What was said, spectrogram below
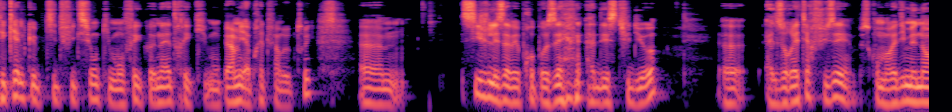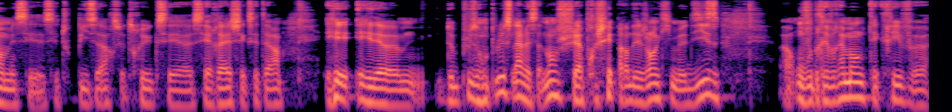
les quelques petites fictions qui m'ont fait connaître et qui m'ont permis après de faire d'autres trucs, euh, si je les avais proposées à des studios, euh, elles auraient été refusées parce qu'on m'aurait dit mais non mais c'est tout bizarre ce truc c'est euh, c'est rêche etc et, de plus en plus là récemment je suis approché par des gens qui me disent on voudrait vraiment que tu écrives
